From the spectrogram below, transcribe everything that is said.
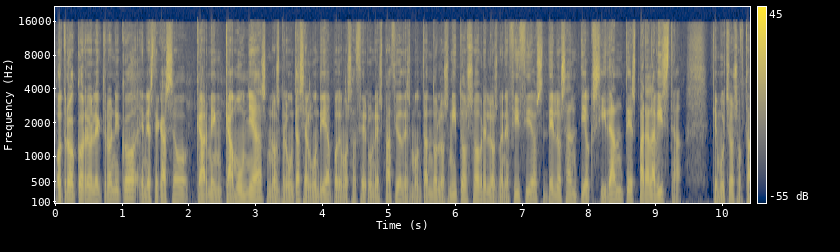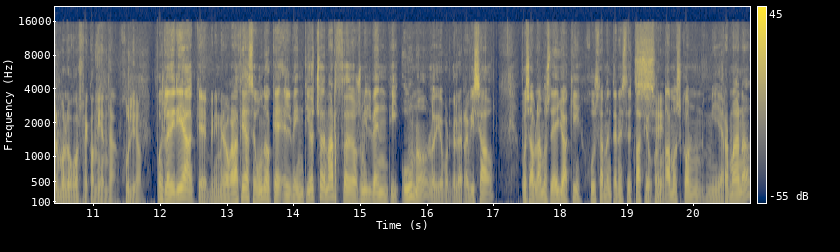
Otro correo electrónico, en este caso Carmen Camuñas, nos pregunta si algún día podemos hacer un espacio desmontando los mitos sobre los beneficios de los antioxidantes para la vista, que muchos oftalmólogos recomiendan. Julio. Pues le diría que, primero, gracias. Segundo, que el 28 de marzo de 2021, lo digo porque lo he revisado, pues hablamos de ello aquí, justamente en este espacio. Sí. Contamos con mi hermana,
